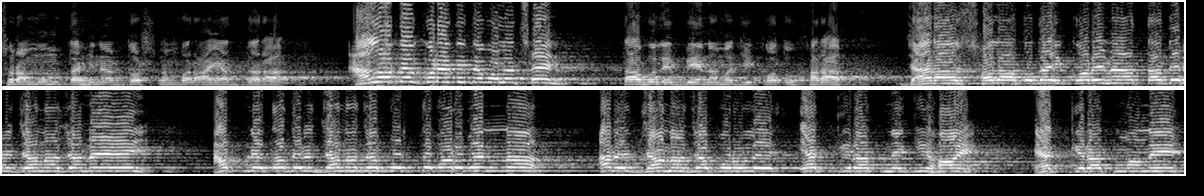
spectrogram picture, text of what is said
সোরা মুমতাহিনার দশ নম্বর আয়াত দ্বারা আলাদা করে দিতে বলেছেন, তাহলে বেনামাজি কত খারাপ। যারা সলাত আদায় করে না, তাদের জানাজা নেই। আপনি তাদের জানাজা পড়তে পারবেন না। আরে জানাজা পড়লে এক কিরাত কি হয়? এক কিরাত মানে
